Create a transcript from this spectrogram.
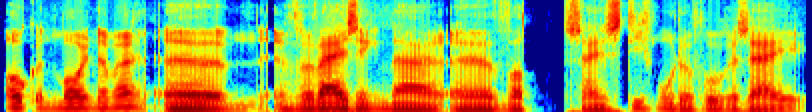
ook een mooi nummer. Eh, een verwijzing naar eh, wat zijn stiefmoeder vroeger zei.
